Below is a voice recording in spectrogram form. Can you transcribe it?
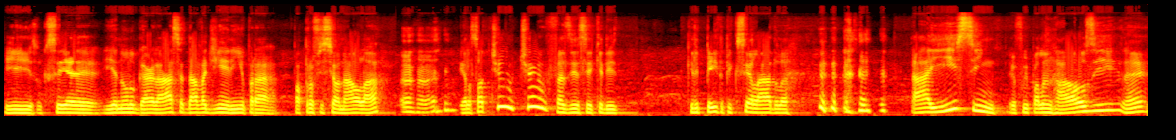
Isso, que você ia, ia num lugar lá, você dava dinheirinho pra, pra profissional lá. Uhum. E ela só tchu, tchu, fazia assim, aquele, aquele peito pixelado lá. Aí sim, eu fui pra Lan House, né?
